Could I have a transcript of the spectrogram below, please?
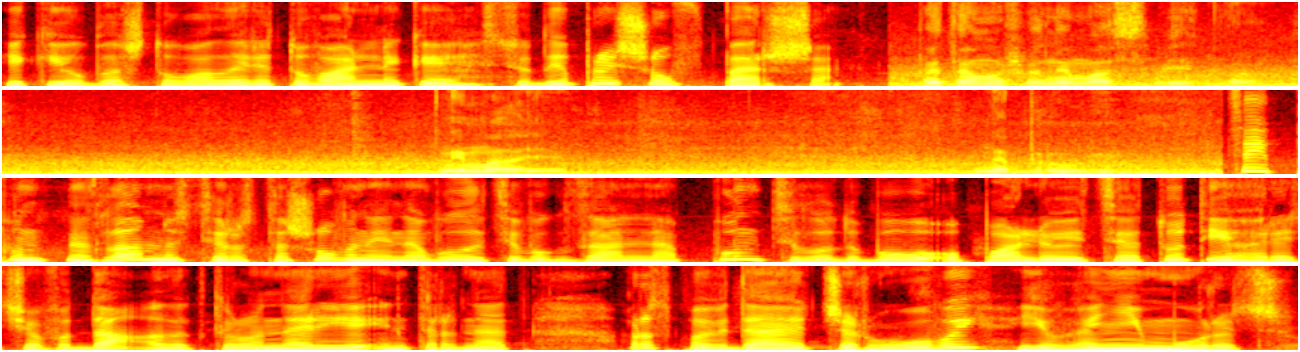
який облаштували рятувальники. Сюди прийшов вперше. Тому що нема світла. Немає напруги. Цей пункт незламності розташований на вулиці Вокзальна. Пункт цілодобово опалюється. Тут є гаряча вода, електроенергія, інтернет. Розповідає черговий Євгеній Мурич.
